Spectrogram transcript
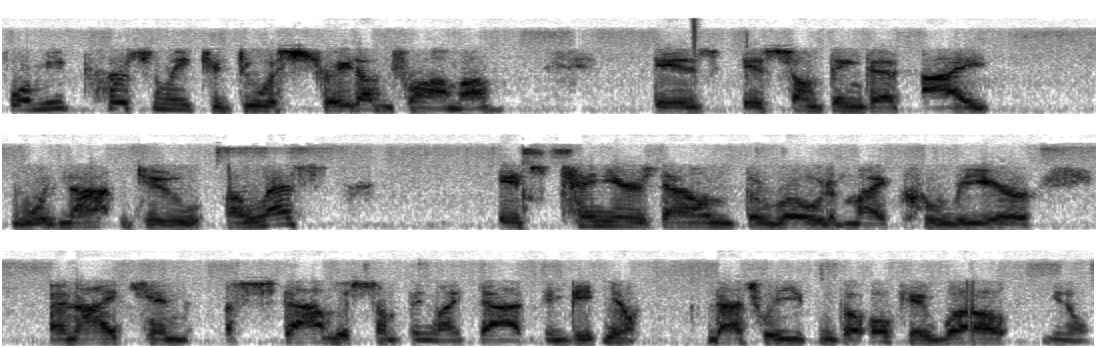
for me personally, to do a straight up drama, is is something that I would not do unless it's 10 years down the road of my career and I can establish something like that and be, you know, that's where you can go, okay, well, you know,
